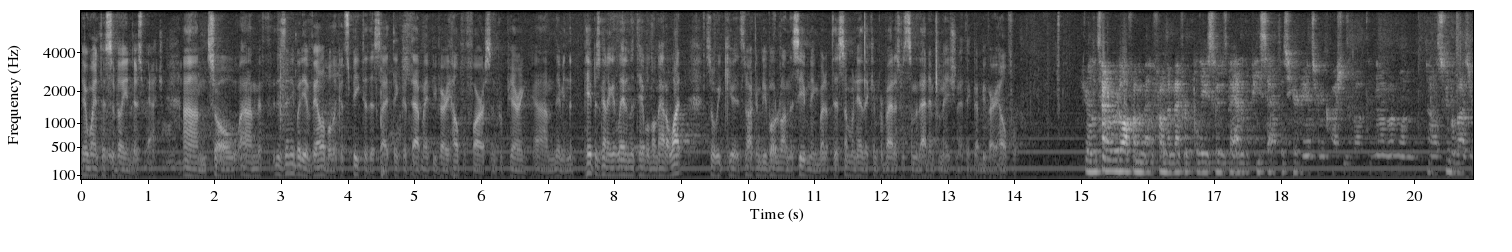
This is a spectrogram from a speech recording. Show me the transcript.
it went to civilian dispatch. Um, So um, if there's anybody available that could speak to this, I think that that might be very helpful for us in preparing. Um, I mean, the paper's going to get laid on the table no matter what, so we, can- it's not going to be voted on this evening, but if there's someone here that can provide us with some of that information, I think that'd be very helpful. Sure, Lieutenant Rudolph from, from the Medford Police, who's the head of the PSAP, is here to answer any questions about the 911 uh, supervisor.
